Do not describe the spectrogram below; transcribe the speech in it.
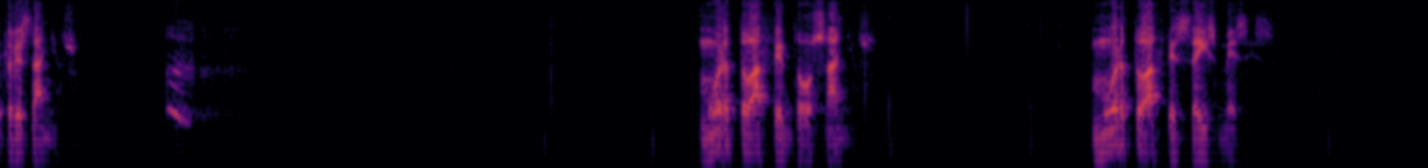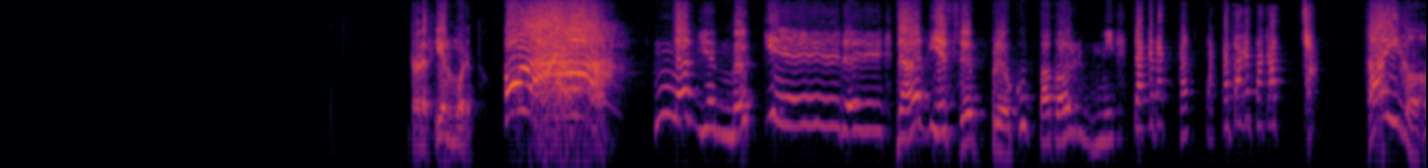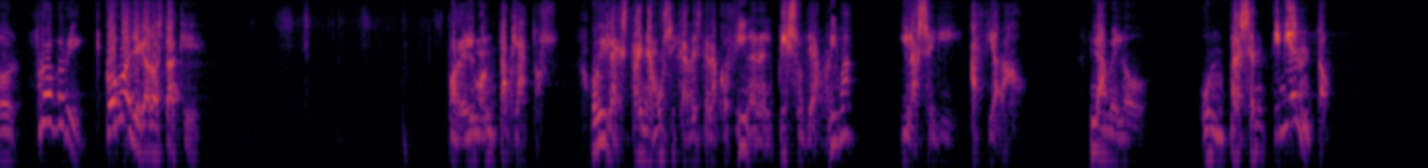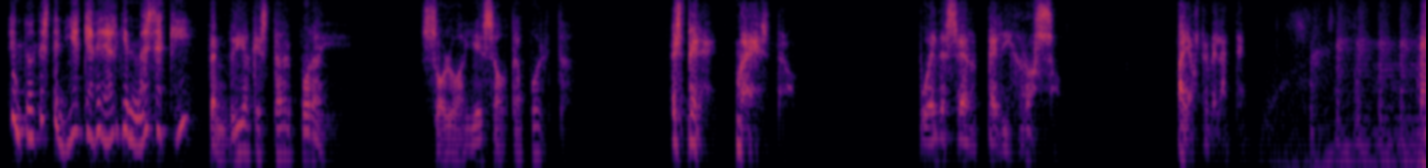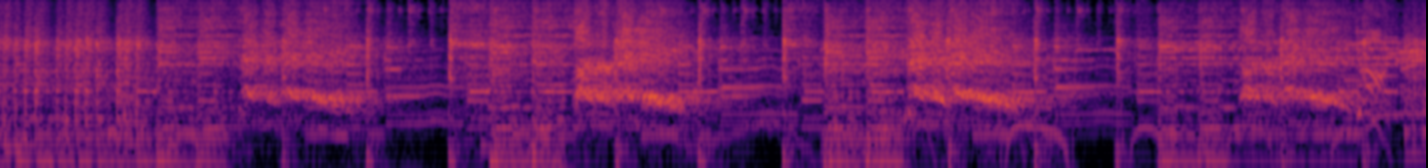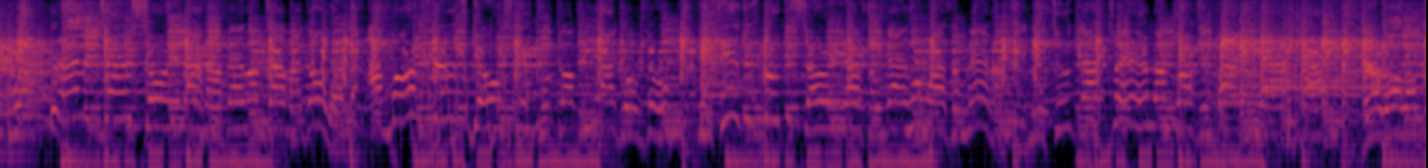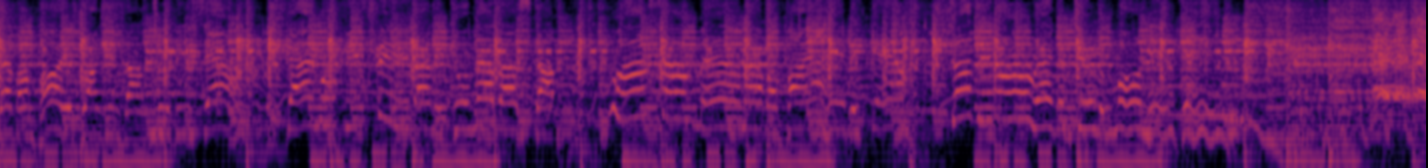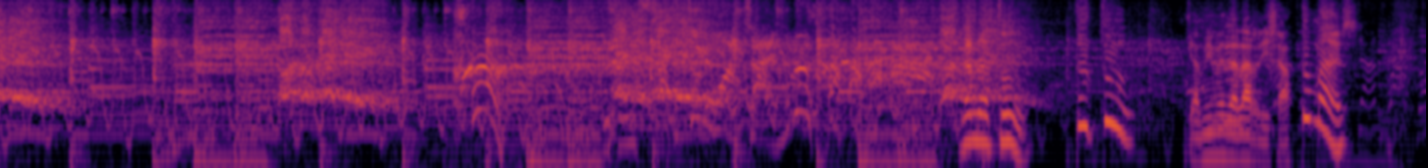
Tres años. Muerto hace dos años. Muerto hace seis meses. Recién muerto. Nadie me quiere, nadie se preocupa por mí. Taca, taca. ¡Ah, Igor! Frederick, ¿Cómo ha llegado hasta aquí? por el montaplatos. Oí la extraña música desde la cocina en el piso de arriba y la seguí hacia abajo. Llámelo un presentimiento. Entonces tenía que haber alguien más aquí. Tendría que estar por ahí. Solo hay esa otra puerta. Espere, maestro. Puede ser peligroso. Vaya usted delante. No, no, tú. Tú, tú. Que a mí me da la risa. Tú más.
